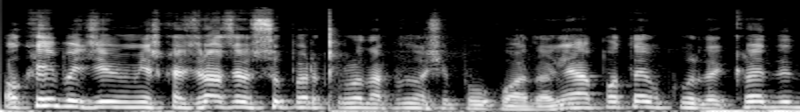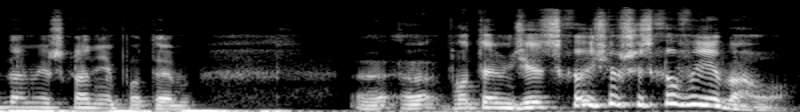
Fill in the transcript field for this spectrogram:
okej, będziemy mieszkać razem, super, królo, na pewno się poukłada, nie? A potem, kurde, kredyt na mieszkanie, potem, y, y, potem dziecko i się wszystko wyjebało.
